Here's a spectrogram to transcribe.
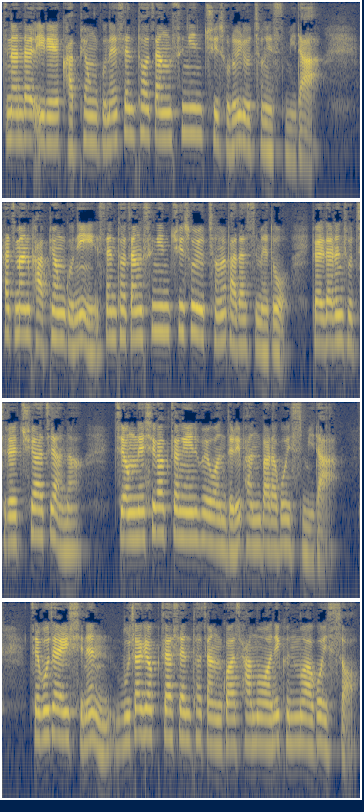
지난달 1일 가평군의 센터장 승인 취소를 요청했습니다. 하지만 가평군이 센터장 승인 취소 요청을 받았음에도 별다른 조치를 취하지 않아 지역 내 시각장애인 회원들이 반발하고 있습니다. 제보자 A씨는 무자격자 센터장과 사무원이 근무하고 있어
